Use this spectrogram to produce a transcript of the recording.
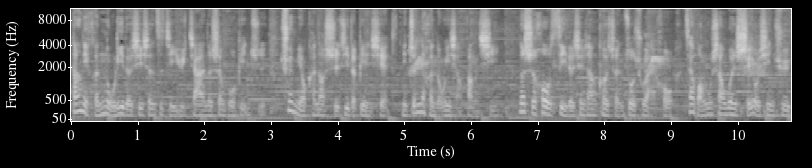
当你很努力的牺牲自己与家人的生活品质，却没有看到实际的变现，你真的很容易想放弃。那时候自己的线上课程做出来后，在网络上问谁有兴趣，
